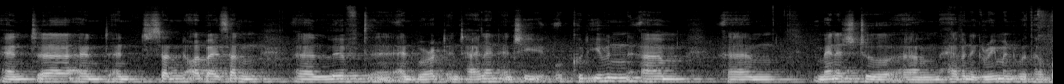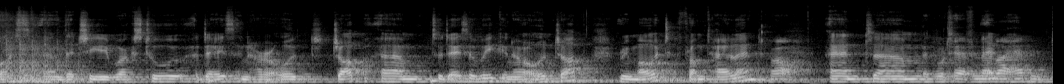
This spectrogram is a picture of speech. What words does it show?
and, uh, and, and sudden, all by a sudden uh, lived and worked in Thailand and she could even um, um, managed to um, have an agreement with her boss uh, that she works two days in her old job, um, two days a week in her old job, remote from Thailand. Wow. and um, that would have never happened.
